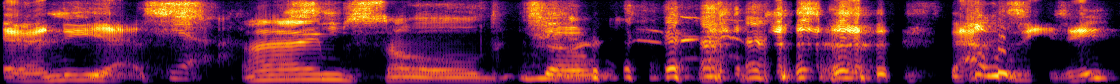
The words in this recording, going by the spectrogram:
And yes. Yeah. I'm sold. So that was easy.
